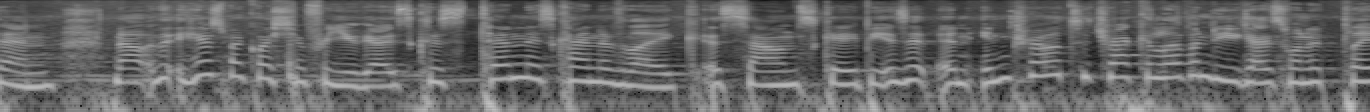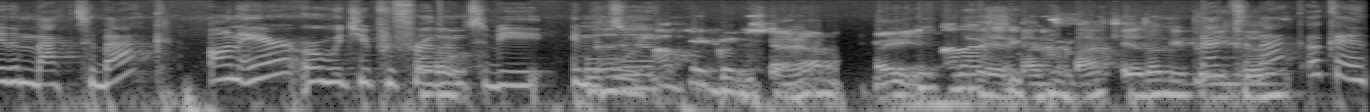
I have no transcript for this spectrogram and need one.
10. Now, th- here's my question for you guys, because 10 is kind of like a soundscapey. Is it an intro to track 11? Do you guys want to play them back to back on air, or would you prefer them to be in between? That'd be a good show. Right. I'd back to back, yeah, that'd be pretty Back to back? Okay.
